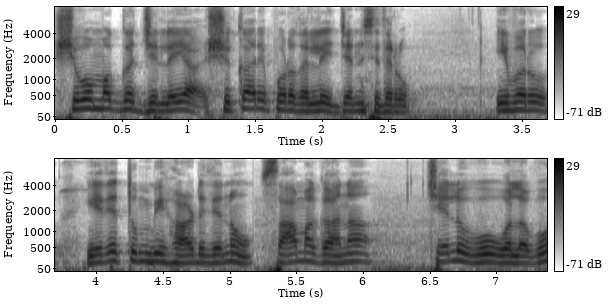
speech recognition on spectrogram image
ಶಿವಮೊಗ್ಗ ಜಿಲ್ಲೆಯ ಶಿಕಾರಿಪುರದಲ್ಲಿ ಜನಿಸಿದರು. ಇವರು ಎದೆ ತುಂಬಿ ಹಾಡಿದೆನು ಸಾಮಗಾನ, ಚೆಲುವು, ಒಲವು,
